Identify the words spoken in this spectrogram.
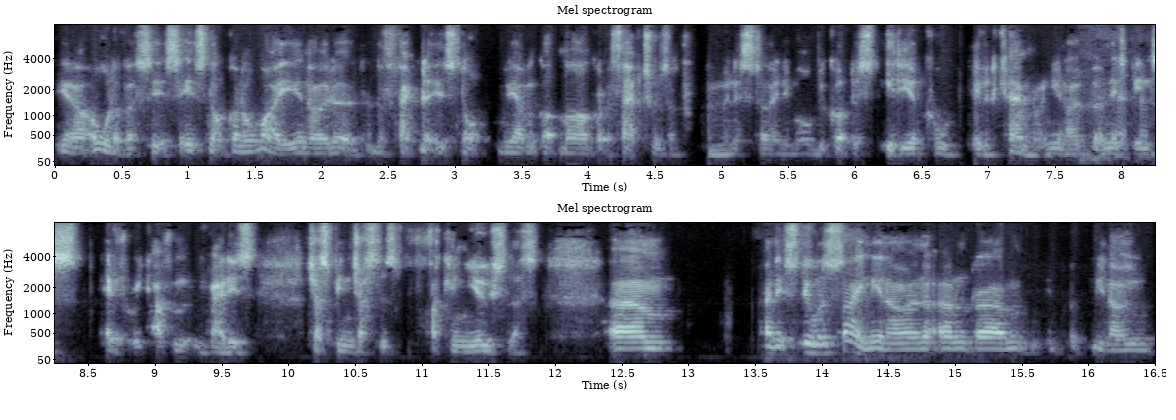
You know, all of us. It's it's not gone away. You know, the the fact that it's not. We haven't got Margaret Thatcher as a prime minister anymore. We've got this idiot called David Cameron. You know, and there's been every government we've had is just been just as fucking useless. Um, and it's still the same. You know, and and um, you know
